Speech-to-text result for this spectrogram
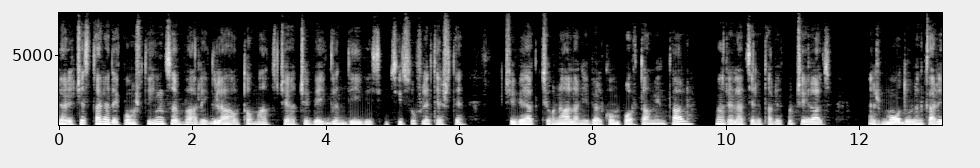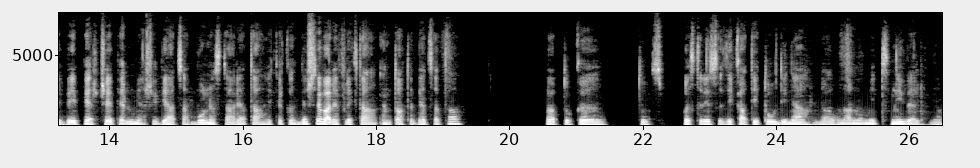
deoarece starea de conștiință va regla automat ceea ce vei gândi, vei simți sufletește și vei acționa la nivel comportamental în relațiile tale cu ceilalți, deci modul în care vei percepe lumea și viața, bună starea ta, uite când deci se va reflecta în toată viața ta faptul că tu îți păstrezi, să zic, atitudinea la un anumit nivel. Da?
